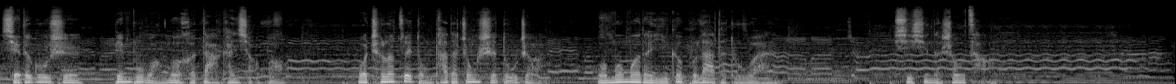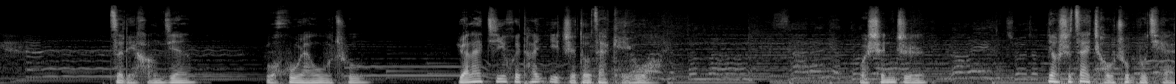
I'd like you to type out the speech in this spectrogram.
写的故事遍布网络和大刊小报，我成了最懂他的忠实读者。我默默的一个不落的读完，细心的收藏。字里行间，我忽然悟出，原来机会他一直都在给我。我深知。要是再踌躇不前，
